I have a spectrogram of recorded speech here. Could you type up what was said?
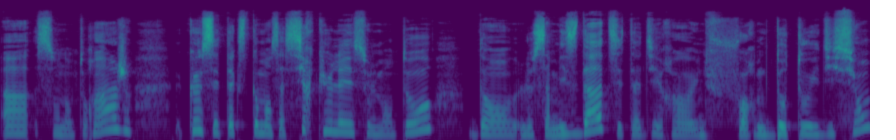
à son entourage, que ces textes commencent à circuler sous le manteau dans le samizdat, c'est-à-dire euh, une forme d'auto-édition.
